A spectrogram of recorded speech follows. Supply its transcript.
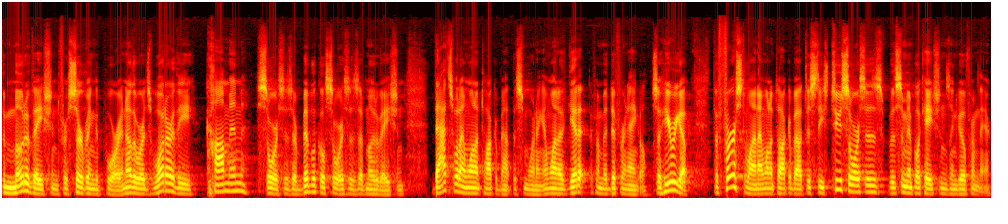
the motivation for serving the poor. In other words, what are the common sources or biblical sources of motivation? That's what I want to talk about this morning. I want to get it from a different angle. So here we go. The first one I want to talk about just these two sources with some implications and go from there.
